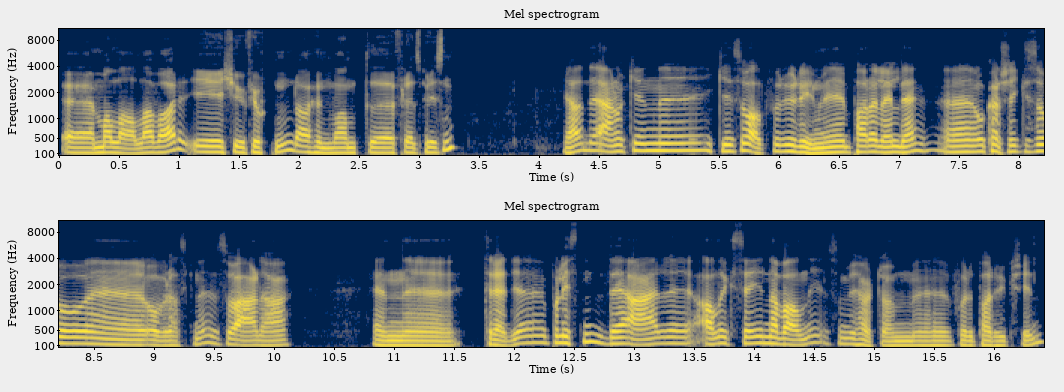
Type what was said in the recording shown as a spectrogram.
eh, Malala var i 2014, da hun vant eh, fredsprisen. Ja, det er nok en eh, ikke så altfor urimelig parallell, det. Og kanskje ikke så overraskende, så er da en tredje på listen. Det er eh, Aleksej Navalnyj, som vi hørte om eh, for et par uker siden.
